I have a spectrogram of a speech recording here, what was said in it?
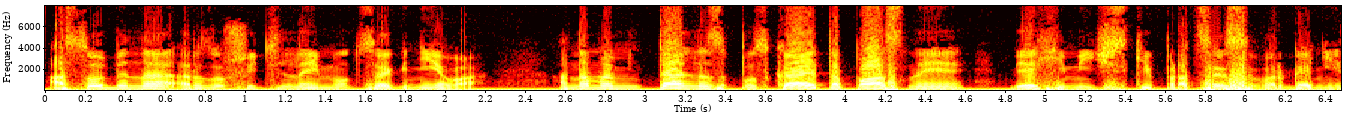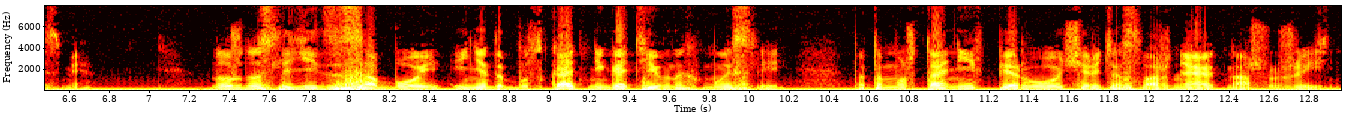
Особенно разрушительная эмоция гнева – она моментально запускает опасные биохимические процессы в организме. Нужно следить за собой и не допускать негативных мыслей, потому что они в первую очередь осложняют нашу жизнь.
